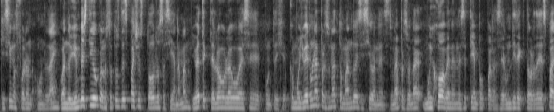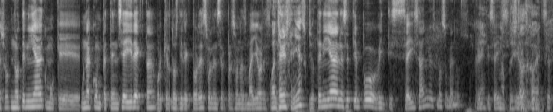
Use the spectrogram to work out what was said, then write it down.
que hicimos fueron online. Cuando yo investigo con los otros despachos, todos los hacían a mano. Yo detecté luego, luego ese punto. Dije, como yo era una persona tomando decisiones, una persona muy joven en ese tiempo para ser un director de despacho, no tenía como que una competencia directa porque los directores suelen ser personas mayores. ¿Cuántos años tenías? Yo tenía en ese tiempo 26 años más o menos. Ok. 26. No, pues estabas joven. 27.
